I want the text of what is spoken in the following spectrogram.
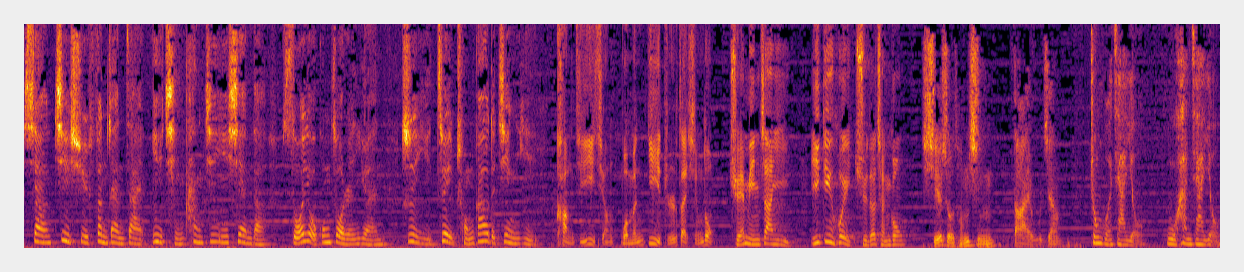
向继续奋战在疫情抗击一线的所有工作人员致以最崇高的敬意。抗击疫情，我们一直在行动。全民战役一定会取得成功。携手同行，大爱无疆。中国加油，武汉加油，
